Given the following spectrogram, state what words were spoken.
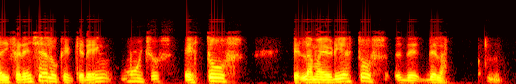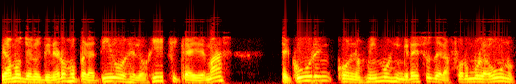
diferencia de lo que creen muchos, estos, eh, la mayoría de estos, de, de las, digamos, de los dineros operativos, de logística y demás, se cubren con los mismos ingresos de la Fórmula 1.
